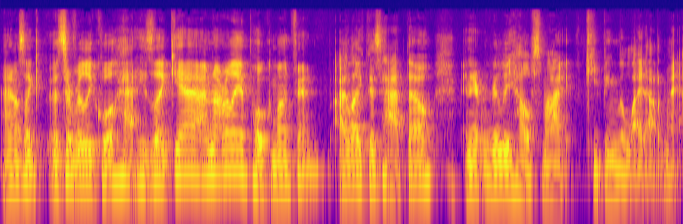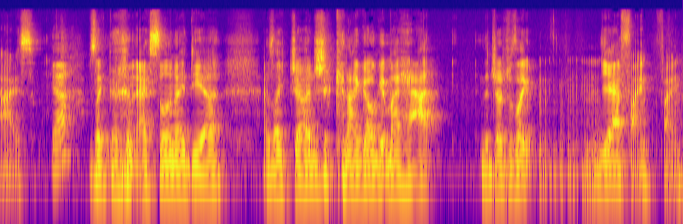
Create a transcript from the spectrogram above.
and I was like, "That's a really cool hat." He's like, "Yeah, I'm not really a Pokemon fan. I like this hat though, and it really helps my keeping the light out of my eyes." Yeah. I was like, "That's an excellent idea." I was like, "Judge, can I go get my hat?" The judge was like, "Mm, "Yeah, fine, fine."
